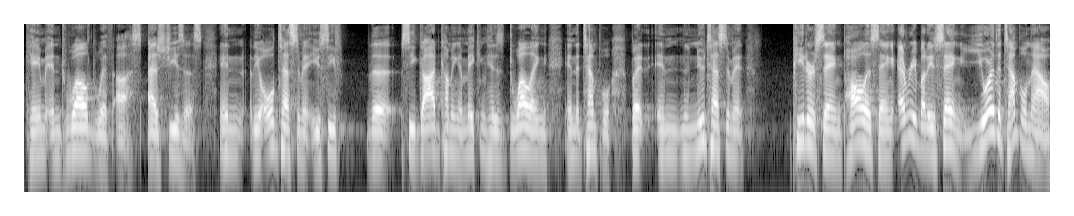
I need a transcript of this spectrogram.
came and dwelled with us as Jesus. In the Old Testament, you see the see God coming and making his dwelling in the temple. But in the New Testament, Peter's saying, Paul is saying, everybody's saying, You're the temple now,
